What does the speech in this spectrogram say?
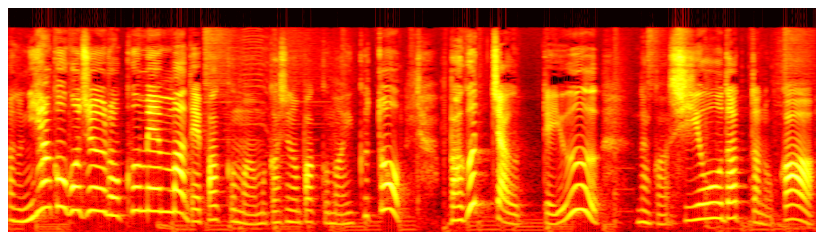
あの256面までパックマン昔のパックマン行くとバグっちゃうっていうなんか仕様だったのか、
